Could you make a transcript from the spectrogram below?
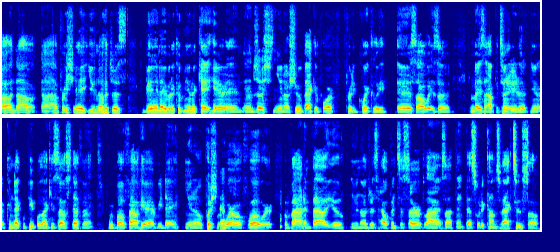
Oh no, I appreciate you know just being able to communicate here and, and just you know shoot back and forth pretty quickly. It's always a amazing opportunity to you know connect with people like yourself, Stefan. We're both out here every day, you know, pushing the world forward, providing value, you know, just helping to serve lives. I think that's what it comes back to. So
